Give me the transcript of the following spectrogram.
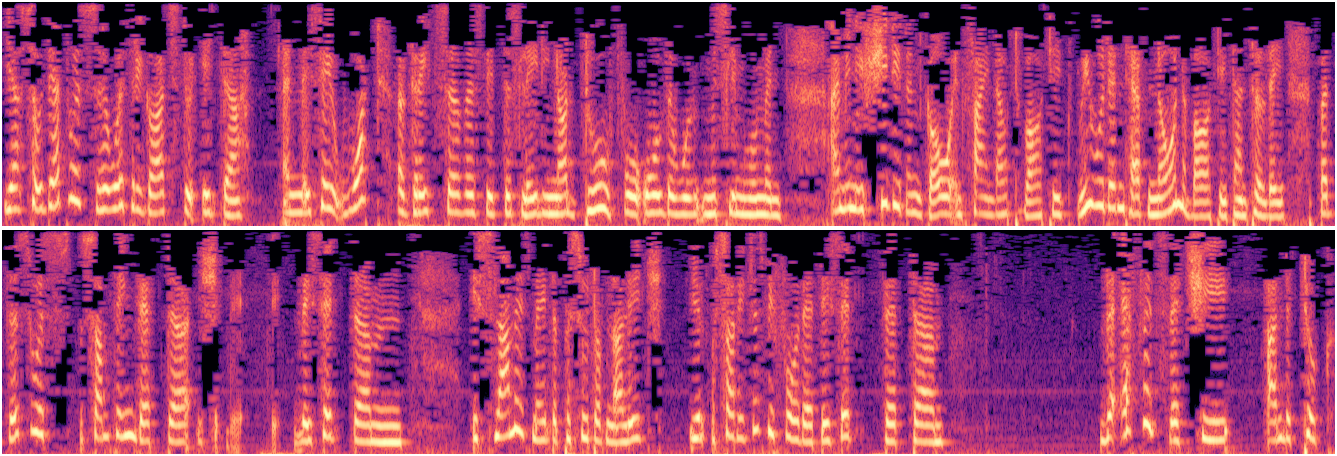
Yeah, so that was uh, with regards to Iddah. And they say, what a great service did this lady not do for all the Muslim women. I mean, if she didn't go and find out about it, we wouldn't have known about it until they, but this was something that, uh, she, they said, um, Islam has made the pursuit of knowledge, you, sorry, just before that, they said that, um, the efforts that she undertook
